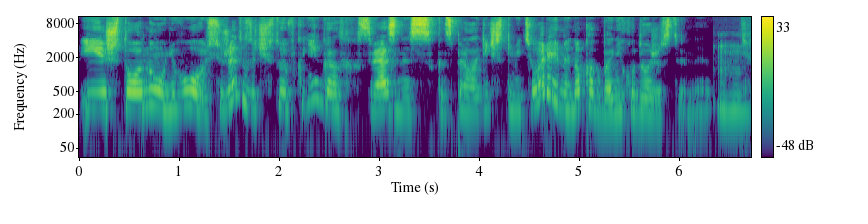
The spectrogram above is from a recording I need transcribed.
и что, ну, у него сюжеты зачастую в книгах связаны с конспирологическими теориями, но как бы они художественные. Mm-hmm.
